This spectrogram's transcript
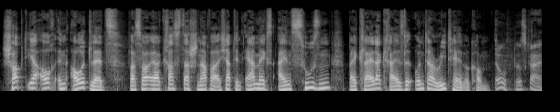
Shoppt ihr auch in Outlets? Was war euer krassester Schnapper? Ich habe den Air Max 1 Susan bei Kleiderkreisel unter Retail bekommen. Oh, das ist geil.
